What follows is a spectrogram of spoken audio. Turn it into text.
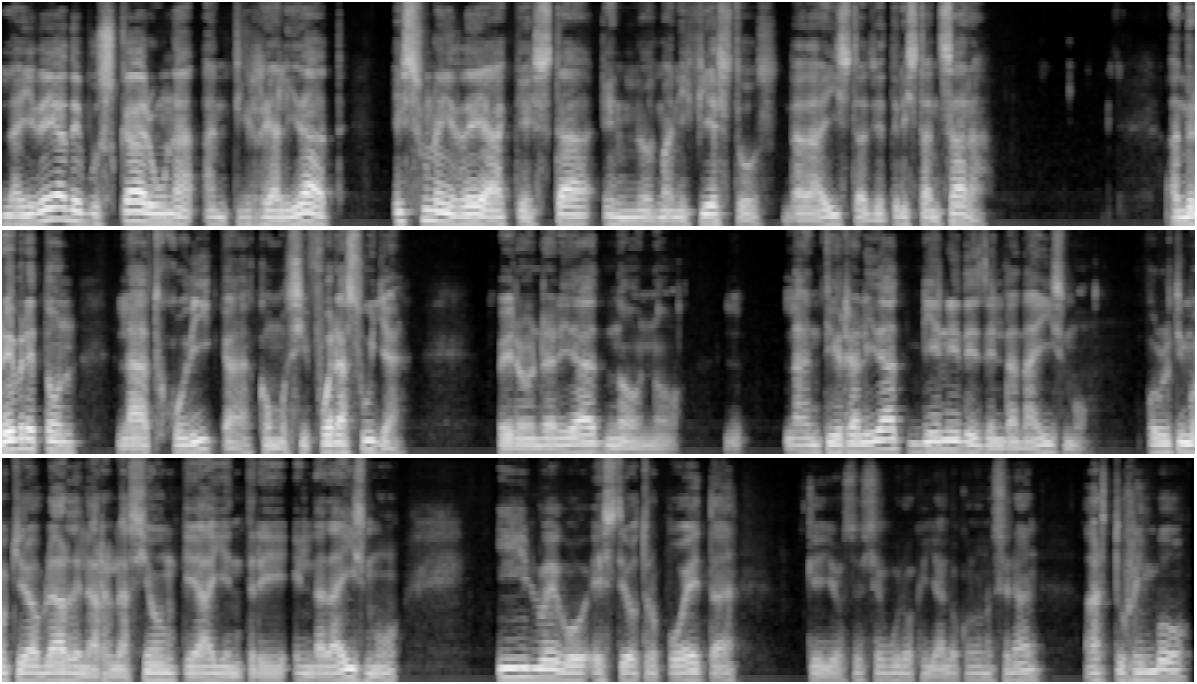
La idea de buscar una antirrealidad es una idea que está en los manifiestos dadaístas de Tristan Sara. André Breton la adjudica como si fuera suya, pero en realidad no, no. La antirrealidad viene desde el dadaísmo. Por último, quiero hablar de la relación que hay entre el dadaísmo y luego este otro poeta, que yo estoy seguro que ya lo conocerán, Arthur Rimbaud.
